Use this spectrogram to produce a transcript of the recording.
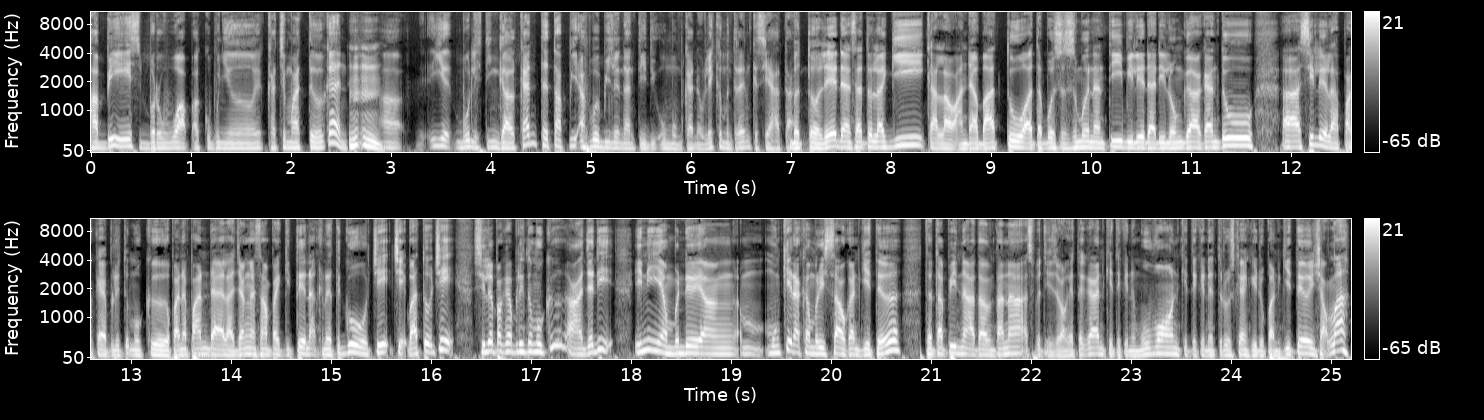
habis beruap aku punya kacamata kan? Uh, ya boleh tinggalkan tetapi apabila nanti diumumkan oleh Kementerian Kesihatan. Betul ya. Dan satu lagi kalau anda batuk ataupun sesama nanti bila dah dilonggarkan tu uh, silalah pakai pelitup muka. Pandai-pandai lah. Jangan sampai kita nak kena tegur cik cik batuk cik. Sila pakai pelitup muka. Uh, jadi ini yang benda yang mungkin akan merisaukan kita. Tetapi nak atau tak nak seperti Zuan katakan kita kena move on kita kena teruskan kehidupan kita insyaAllah.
